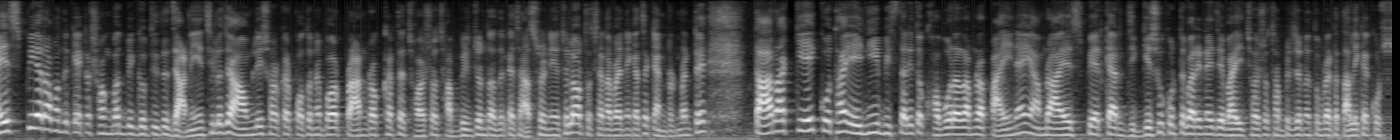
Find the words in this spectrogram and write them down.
আইএসপিআর আমাদেরকে একটা সংবাদ বিজ্ঞপ্তিতে জানিয়েছিল যে আওয়ামী লীগ সরকার পতনের পর প্রাণ রক্ষার্থে ছয়শো ছাব্বিশ জন তাদের কাছে আশ্রয় নিয়েছিল, অর্থাৎ সেনাবাহিনীর কাছে ক্যান্টনমেন্টে। তারা কে, কোথায়, এই নিয়ে বিস্তারিত খবর আর আমরা পাই নাই। আমরা আইএসপিআরকে আর জিজ্ঞেসও করতে পারি নাই যে, ভাই, ছয়শো ছাব্বিশ জনে তোমরা একটা তালিকা করছ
